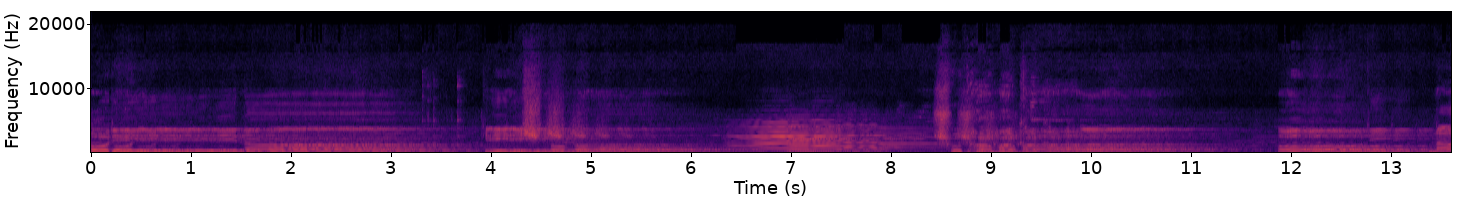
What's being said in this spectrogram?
হরি না। কৃষ্ণ না। সুধা মাখা। হরি না।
